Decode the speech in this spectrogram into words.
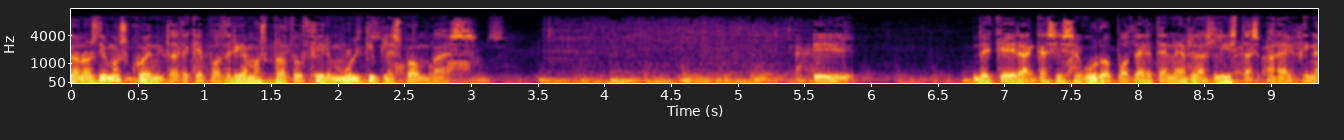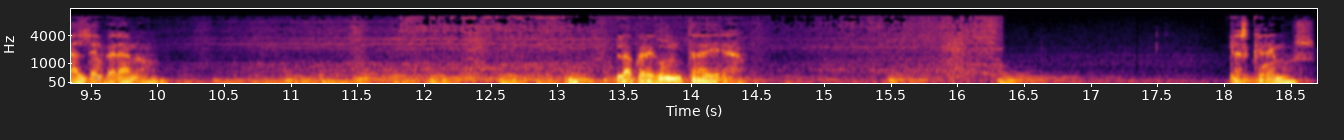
Cuando nos dimos cuenta de que podríamos producir múltiples bombas y de que era casi seguro poder tenerlas listas para el final del verano, la pregunta era, ¿las queremos?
